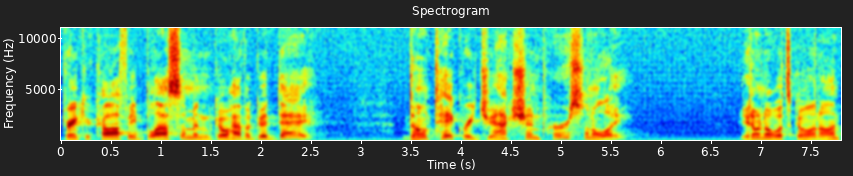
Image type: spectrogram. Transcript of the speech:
drink your coffee, bless them, and go have a good day. Don't take rejection personally. You don't know what's going on,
